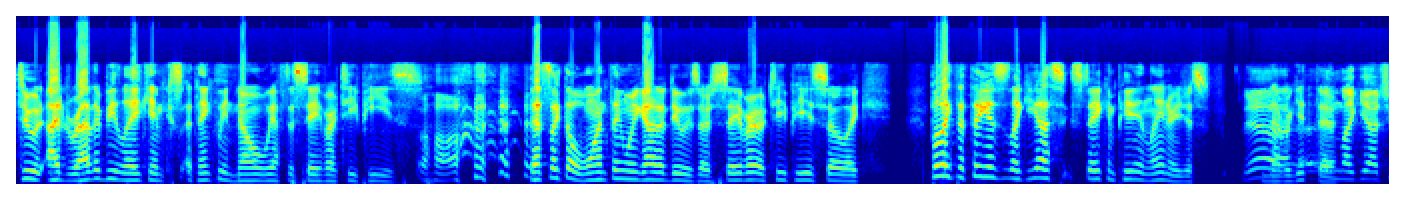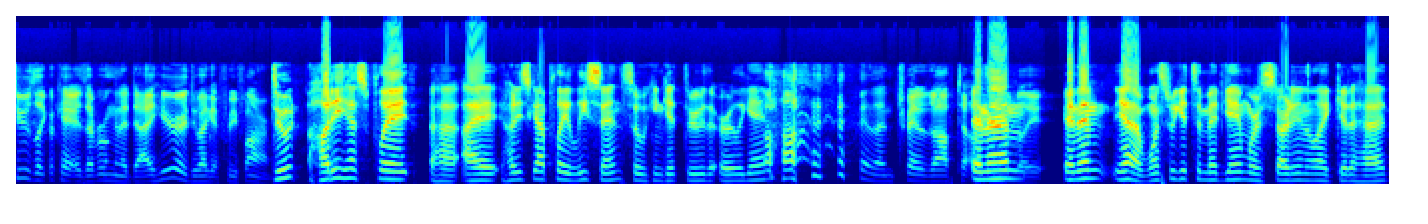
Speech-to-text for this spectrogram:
Dude, I'd rather be late game because I think we know we have to save our TPs. Uh-huh. That's like the one thing we gotta do is our save our TPs. So like, but like the thing is, like you gotta stay competing in lane or you just yeah, never get there. And like, yeah, choose like, okay, is everyone gonna die here, or do I get free farm? Dude, Huddy has played. Uh, I Huddy's got to play Lee Sin so we can get through the early game. And then trade it off to And then- late. And then yeah, once we get to mid game, we're starting to like get ahead,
